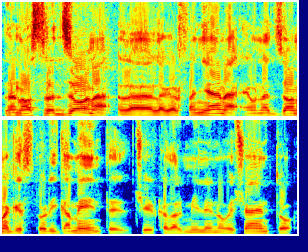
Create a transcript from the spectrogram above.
La nostra zona, la, la, Garfagnana, è una zona che storicamente, circa dal 1900,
